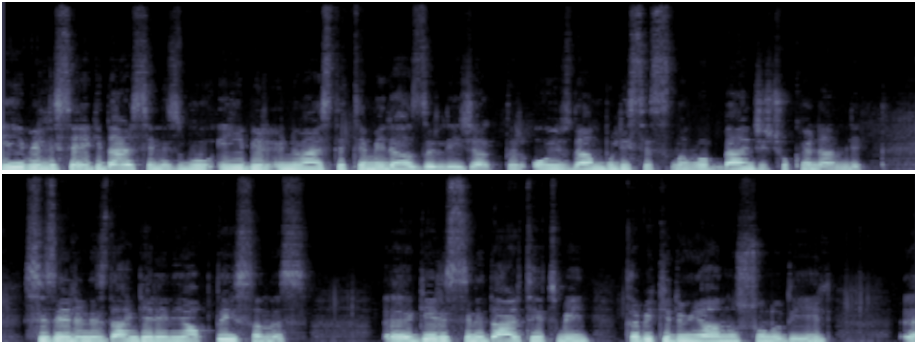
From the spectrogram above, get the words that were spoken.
İyi bir liseye giderseniz bu iyi bir üniversite temeli hazırlayacaktır. O yüzden bu lise sınavı bence çok önemli. Siz elinizden geleni yaptıysanız e, gerisini dert etmeyin. Tabii ki dünyanın sonu değil. E,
